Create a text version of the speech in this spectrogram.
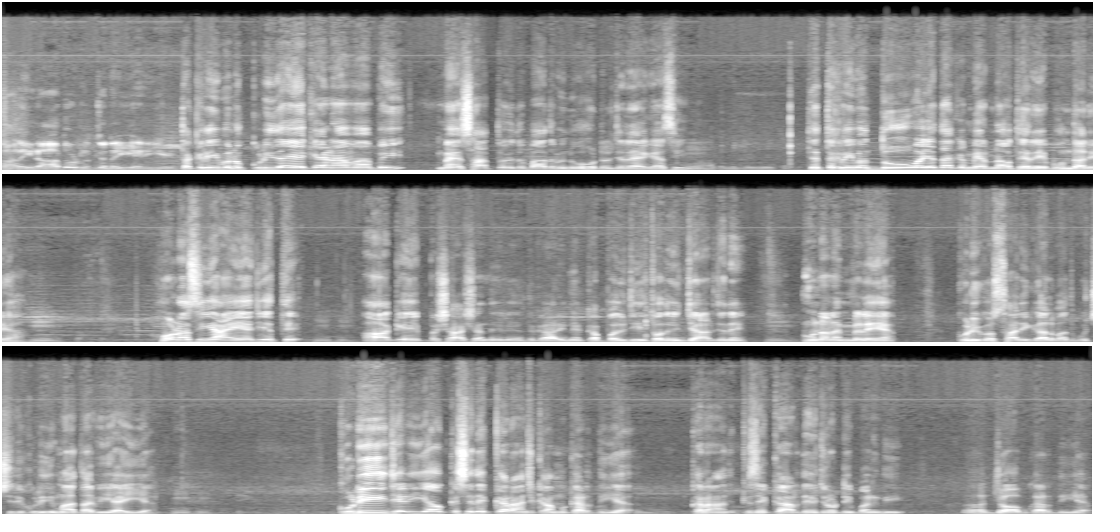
ਸਾਰੀ ਰਾਤ ਹੋਟਲ ਚ ਰਹੀ ਹੈ ਜੀ ਇਹ? ਤਕਰੀਬਨ ਉਹ ਕੁੜੀ ਦਾ ਇਹ ਕਹਿਣਾ ਵਾ ਵੀ ਮੈਂ 7 ਵਜੇ ਤੋਂ ਬਾਅਦ ਮੈਨੂੰ ਹੋਟਲ 'ਚ ਲੈ ਗਿਆ ਸੀ। ਤੇ ਤਕਰੀਬਨ 2 ਵਜੇ ਤੱਕ ਮੇਰੇ ਨਾਲ ਉੱਥੇ ਰੇਪ ਹੁੰਦਾ ਰਿਹਾ। ਹੁਣ ਅਸੀਂ ਆਏ ਆ ਜੀ ਇੱਥੇ। ਆ ਕੇ ਪ੍ਰਸ਼ਾਸਨ ਦੇ ਜਿਹੜੇ ਅਧਿਕਾਰੀ ਨੇ ਕਪਲ ਜੀ ਇੱਥੋਂ ਦੇ ਇੰਚਾਰਜ ਨੇ ਉਹਨਾਂ ਨਾਲ ਮਿਲੇ ਆ। ਕੁੜੀ ਕੋ ਸਾਰੀ ਗੱਲਬਾਤ ਪੁੱਛੀ ਦੀ ਕੁੜੀ ਦੀ ਮਾਤਾ ਵੀ ਆਈ ਆ। ਕੁੜੀ ਜਿਹੜੀ ਆ ਉਹ ਕਿਸੇ ਦੇ ਘਰਾਂ 'ਚ ਕੰਮ ਕਰਦੀ ਆ। ਘਰਾਂ ਕਿਸੇ ਘਰ ਦੇ ਵਿੱਚ ਰੋਟੀ ਪਾਣੀ ਦੀ ਜੌਬ ਕਰਦੀ ਆ।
